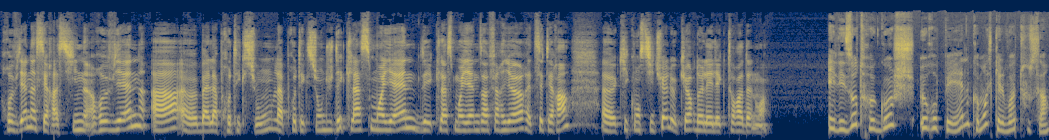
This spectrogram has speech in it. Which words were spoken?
revienne à ses racines, revienne à euh, bah, la protection, la protection des classes moyennes, des classes moyennes inférieures, etc., euh, qui constituait le cœur de l'électorat danois. Et les autres gauches européennes, comment est-ce qu'elles voient tout ça?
